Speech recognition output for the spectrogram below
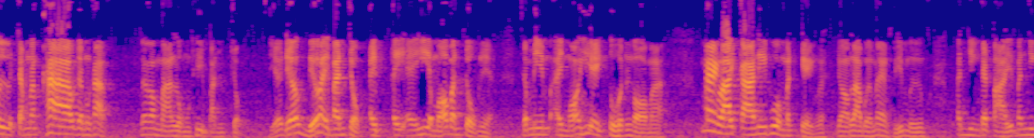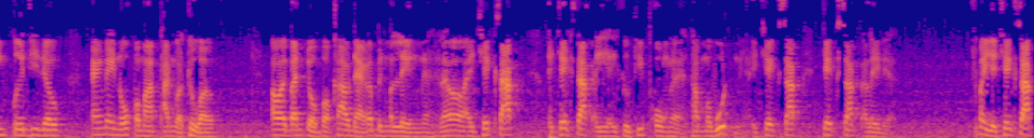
ปื้อจำนำข้าวจำนำข้าวแล้วก็มาลงที่บรรจบ เดี๋ยวเดี๋ยวเดี๋ยวไอ้บรรจบไอ้ไอ้ไอ้เฮียหมอบรรจบเนี่ย จะมีไอ้หมอเฮียอีกตัวหนึงออกมา แม่งรายการนี้พวกมันเก่งเลยยอมรับเลยแม่งฝีมือ มันยิงกระต่าย มันยิงปืนทีเดียวแม่งได้นกประมาณพันกว่าตัว เอาไอ้บรรจบบอกข้าวแดกแล้วเป็นมะเร็งนะแล้วไอ้เช็คซักไอ้เช็คซักไอ้ไอ้สุทธิพงษ์เนี่ยธรรมวุฒิเนี่ยไอ้เช็คซัก เช็คซักอะไรเนี่ยไม่ใช่เช็คซัก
